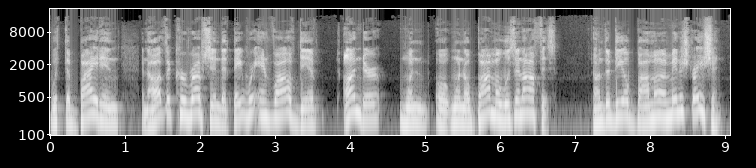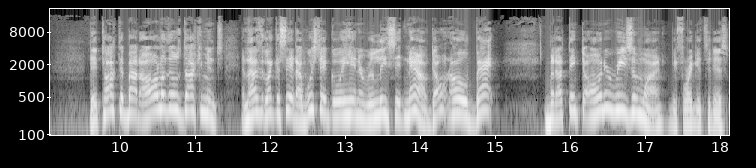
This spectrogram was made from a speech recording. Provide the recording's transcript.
with the Biden and all the corruption that they were involved in under when uh, when Obama was in office under the Obama administration. They talked about all of those documents, and I, like I said, I wish they'd go ahead and release it now. Don't hold back. But I think the only reason why, before I get to this,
